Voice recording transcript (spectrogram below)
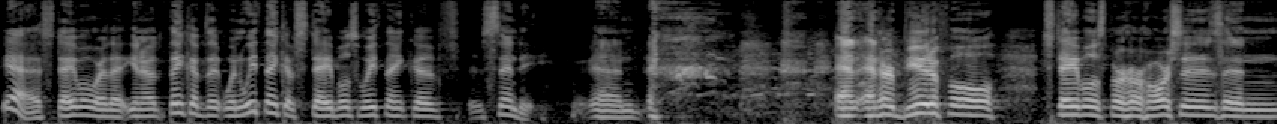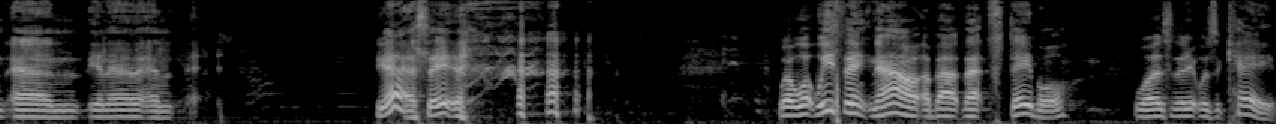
Yeah, a stable where they, you know, think of the, when we think of stables, we think of Cindy and, and, and her beautiful stables for her horses and, and, you know, and, yeah, well, what we think now about that stable was that it was a cave.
